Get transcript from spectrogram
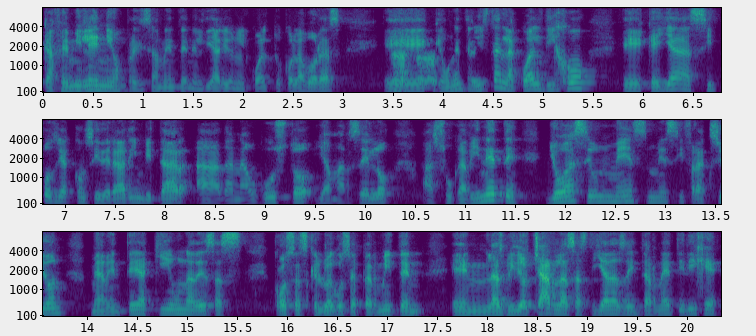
Café Milenio, precisamente en el diario en el cual tú colaboras, que una entrevista en la cual dijo que ella sí podría considerar invitar a Dan Augusto y a Marcelo a su gabinete. Yo hace un mes, mes y fracción, me aventé aquí una de esas cosas que luego se permiten en las videocharlas astilladas de internet y dije,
